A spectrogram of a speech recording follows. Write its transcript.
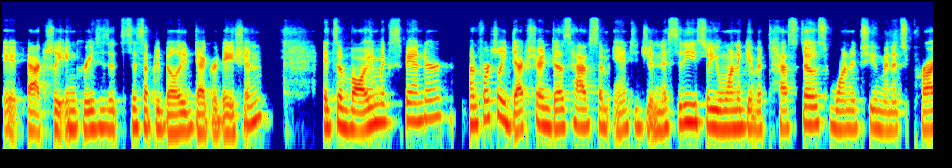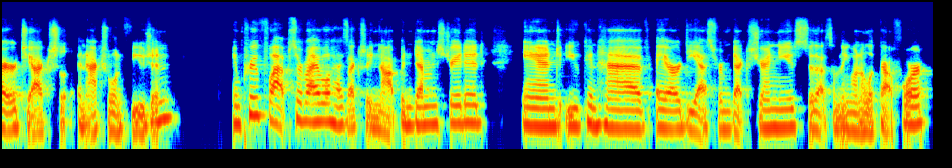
It actually increases its susceptibility to degradation. It's a volume expander. Unfortunately, dextran does have some antigenicity, so you want to give a test dose one to two minutes prior to actual an actual infusion. Improved flap survival has actually not been demonstrated, and you can have ARDS from dextran use, so that's something you want to look out for.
